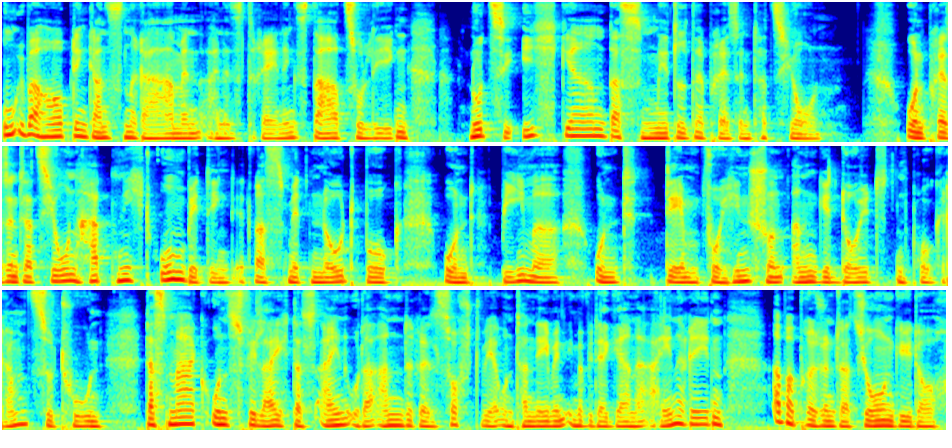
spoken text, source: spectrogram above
um überhaupt den ganzen Rahmen eines Trainings darzulegen, nutze ich gern das Mittel der Präsentation. Und Präsentation hat nicht unbedingt etwas mit Notebook und Beamer und dem vorhin schon angedeuteten Programm zu tun. Das mag uns vielleicht das ein oder andere Softwareunternehmen immer wieder gerne einreden, aber Präsentation geht auch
